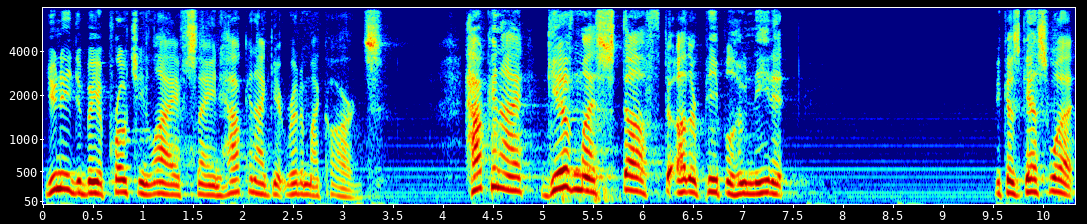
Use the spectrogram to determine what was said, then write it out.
You need to be approaching life saying, How can I get rid of my cards? How can I give my stuff to other people who need it? Because guess what?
